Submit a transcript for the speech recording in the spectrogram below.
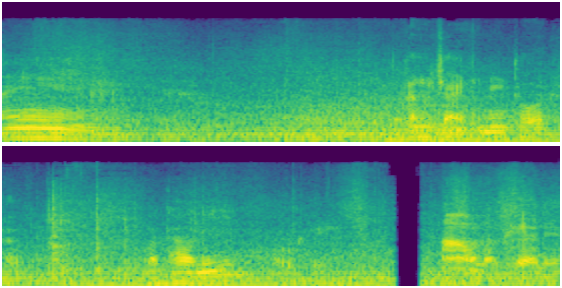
นี่ตั้งใจที่นี่โทษครับ มาทางนี้ โอเคเอาละแค่นี้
